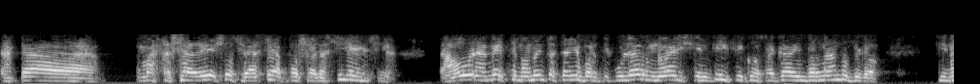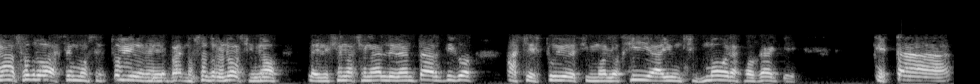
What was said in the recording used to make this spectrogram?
Acá más allá de eso se hace apoyo a la ciencia. Ahora, en este momento, este año particular, no hay científicos acá internando, pero si no, nosotros hacemos estudios, de, nosotros no, sino la Dirección Nacional del Antártico hace estudios de sismología, hay un sismógrafo acá que, que está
